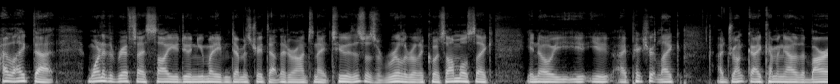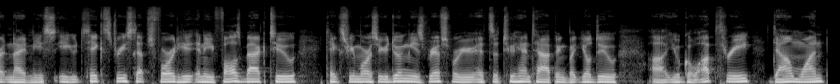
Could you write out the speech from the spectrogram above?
I like that. One of the riffs I saw you do, and you might even demonstrate that later on tonight too. This was really, really cool. It's almost like you know, you, you I picture it like a drunk guy coming out of the bar at night, and he, he takes three steps forward, he, and he falls back two, takes three more. So you're doing these riffs where it's a two hand tapping, but you'll do uh, you'll go up three, down one,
